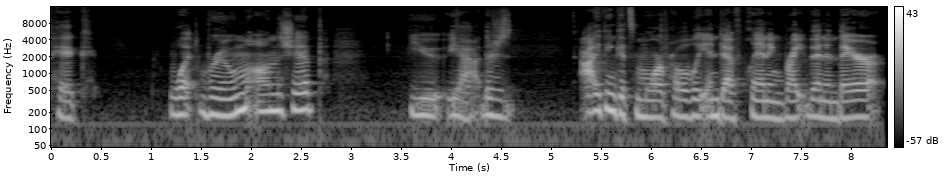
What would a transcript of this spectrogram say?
pick what room on the ship. You yeah. There's. I think it's more probably in depth planning right then and there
